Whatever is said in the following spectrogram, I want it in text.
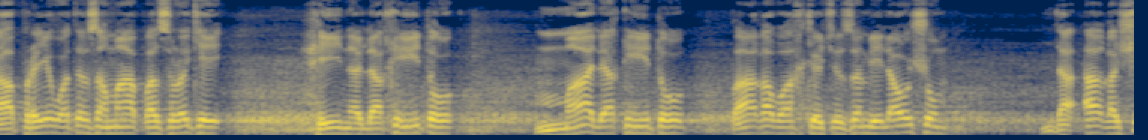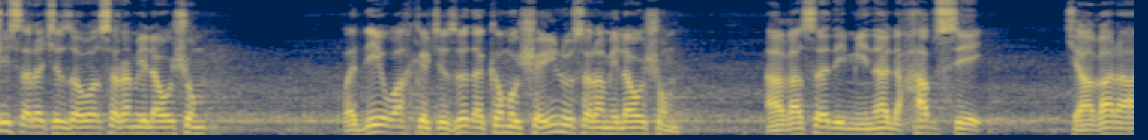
را پریوته زما په زړه کې حين لقیتو ما لقیتو په هغه وخت کې چې زه میلاو شوم د هغه شي سره چې زه ورسره ملاو شوم په دې وخت کې چې زه د کومو شیونو سره ملاو شوم هغه څه د من الحبس چې هغه را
